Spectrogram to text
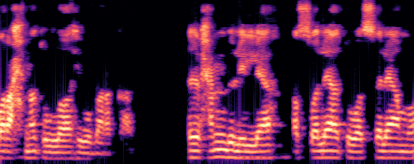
വറഹ്മത്തുള്ളാഹി വബറകാതുഹു അസ്സലാത്തു വസ്സലാമു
